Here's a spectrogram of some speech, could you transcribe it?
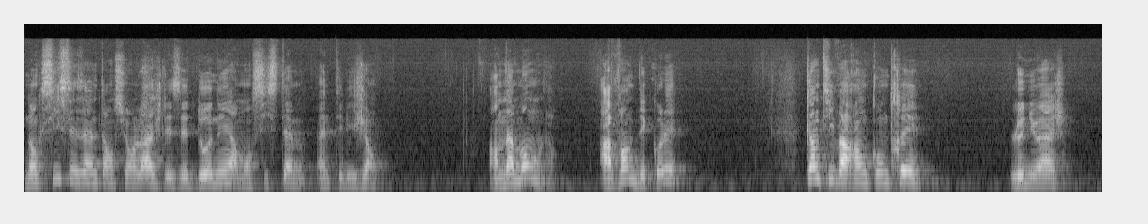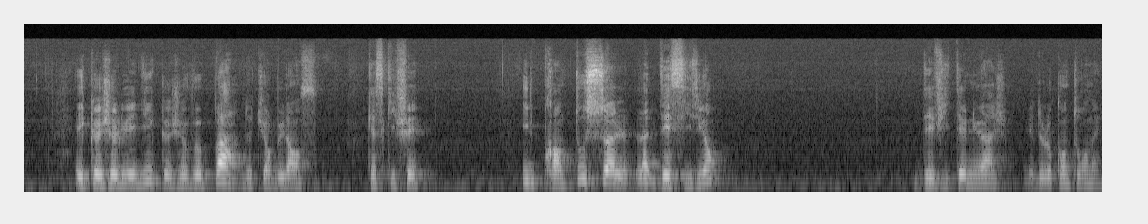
Donc si ces intentions-là, je les ai données à mon système intelligent, en amont, là, avant de décoller, quand il va rencontrer le nuage et que je lui ai dit que je ne veux pas de turbulence, qu'est-ce qu'il fait? Il prend tout seul la décision d'éviter le nuage et de le contourner.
